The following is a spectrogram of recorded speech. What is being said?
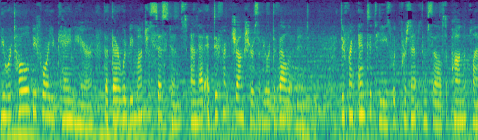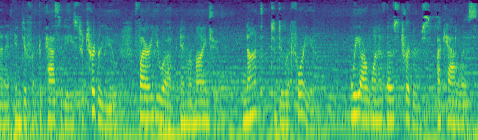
You were told before you came here that there would be much assistance and that at different junctures of your development, different entities would present themselves upon the planet in different capacities to trigger you, fire you up, and remind you, not to do it for you. We are one of those triggers, a catalyst.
